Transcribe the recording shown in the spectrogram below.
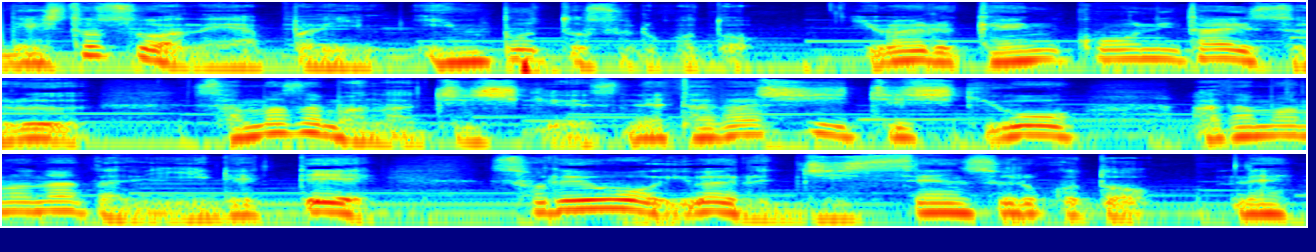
で、一つはね、やっぱりインプットすること。いわゆる健康に対する様々な知識ですね。正しい知識を頭の中に入れて、それをいわゆる実践すること。ね。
